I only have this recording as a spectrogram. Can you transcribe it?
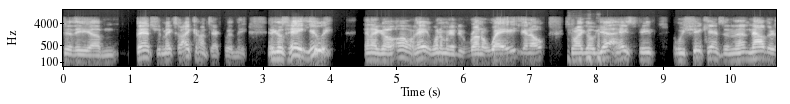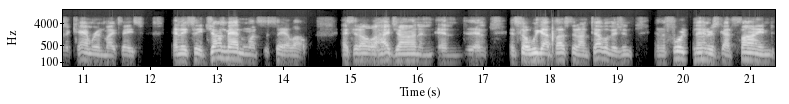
to the um, bench and makes eye contact with me. And he goes, Hey, Huey. And I go, Oh, hey, what am I going to do? Run away? You know? So I go, Yeah, hey, Steve. We shake hands. And then now there's a camera in my face. And they say, John Madden wants to say hello. I said, "Oh, well, hi, John," and and and and so we got busted on television, and the 49ers got fined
